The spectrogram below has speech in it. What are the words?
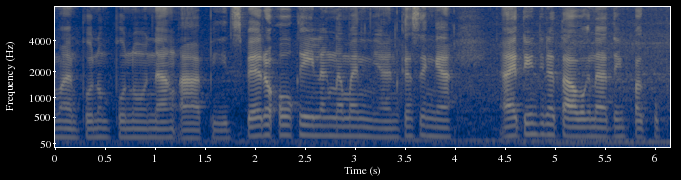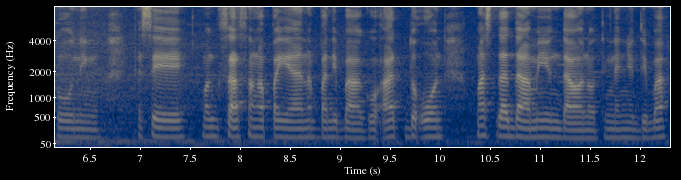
naman punong-puno ng aphids. Pero okay lang naman yan kasi nga Ah, ito yung tinatawag nating pagpupruning kasi magsasanga pa yan ng panibago at doon mas dadami yung dahon. O, tingnan nyo, di ba?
